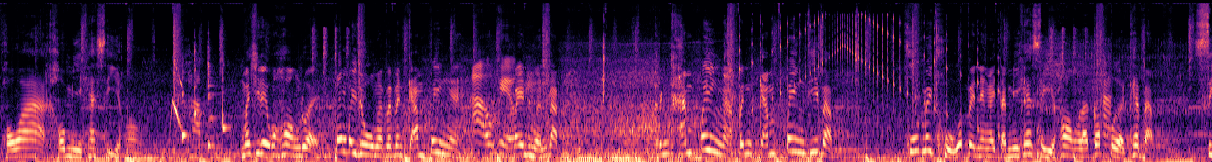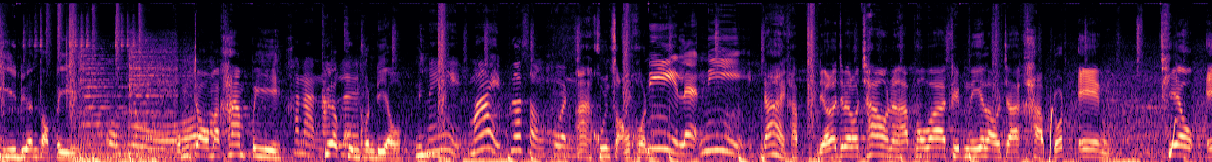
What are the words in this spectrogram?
เพราะว่าเขามีแค่ 4 ห้อง ครับ ไม่ใช่เรียกว่าห้องด้วย ต้องไปดูไงไปเป็นแกมปิ้งไงอะโอเคโอเค เป็นเหมือนแบบ เป็นแคมปิ้งอะเป็นแคมปิ้งที่แบบพูดไม่ถูกว่าเป็นยังไงแต่มีแค่ 4 ห้องแล้วก็เปิดแค่แบบ 4 เดือนต่อปี โอ้โห ผมจองมาข้ามปี ขนาดนั้นเพื่อคุณเลยคนเดียว นี่นี่ไม่เพื่อสองคน อะคุณ2คน นี่และนี่ ได้ครับ เดี๋ยวเราจะไปรถเช่านะครับ เพราะว่าทริปนี้เราจะขับรถเอง เที่ยวเอ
